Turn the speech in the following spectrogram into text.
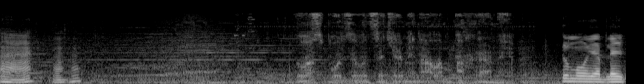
А, ага. Воспользоваться терминалом охраны. Думал я, блядь,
